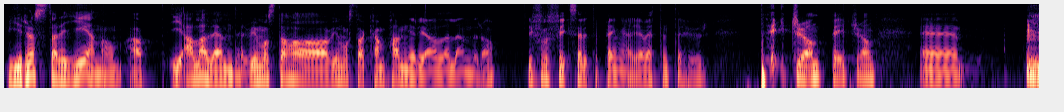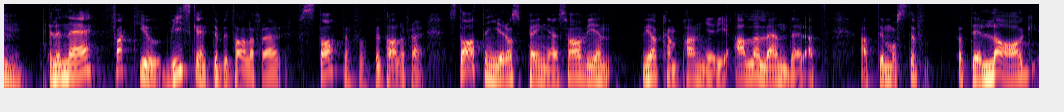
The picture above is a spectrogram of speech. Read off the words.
Vi röstar igenom att i alla länder, vi måste ha, vi måste ha kampanjer i alla länder då. Vi får fixa lite pengar, jag vet inte hur. Patreon, Patreon. Eh, eller nej, fuck you. Vi ska inte betala för det här. Staten får betala för det här. Staten ger oss pengar, så har vi, en, vi har kampanjer i alla länder att, att, det måste, att det är lag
